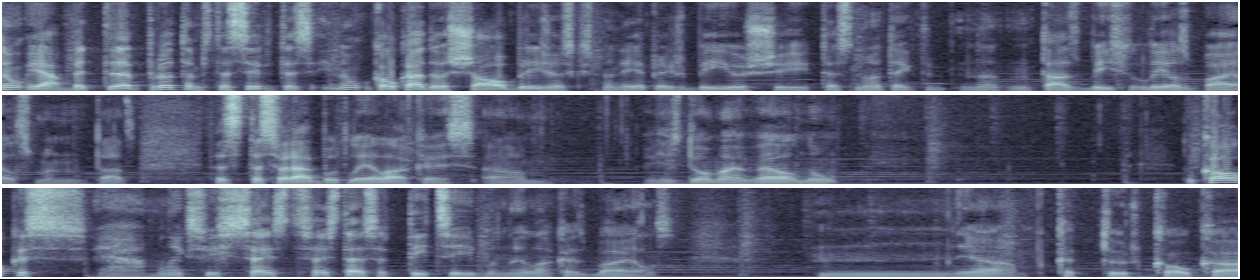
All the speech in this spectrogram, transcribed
nu, jā, bet, uh, protams, tas ir tas, nu, kaut kādos šaubu brīžos, kas man ir iepriekš bijuši. Tas noteikti nu, tās bija liels bailes. Man, tāds, tas, tas varētu būt lielākais. Um, es domāju, vēl. Nu, Nu, kaut kas, jā, man liekas, viss saist, saistās ar ticību un lielākās bailes. Mm, jā, ka tur kaut kā.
